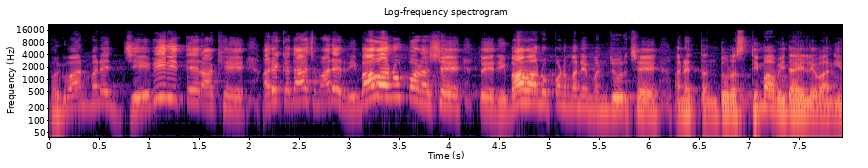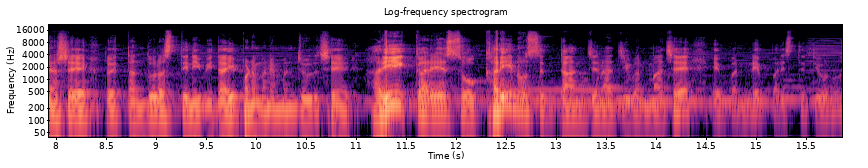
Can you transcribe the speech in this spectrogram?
ભગવાન મને જેવી રીતે રાખે, અરે કદાચ મારે રીબાવાનું પણ હશે, તો એ રીબાવાનું પણ મને મંજૂર છે અને તંદુરસ્તીમાં વિદાય લેવાની હશે, તો એ તંદુરસ્તીની વિદાય પણ મને મંજૂર છે. હરી કરે સો ખરીનો સિદ્ધાંત જેના જીવનમાં છે, એ બંને પરિસ્થિતિઓનું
